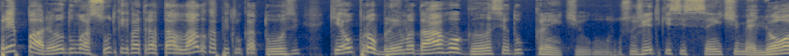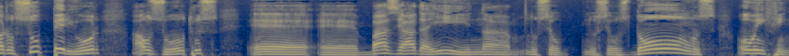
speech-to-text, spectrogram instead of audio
preparando um assunto que ele vai tratar lá no capítulo 14, que é o problema da arrogância do crente. O, o sujeito que se sente melhor ou superior aos outros, é, é, baseado aí na, no seu, nos seus dons, ou enfim,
